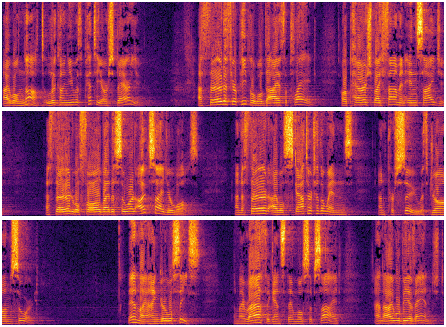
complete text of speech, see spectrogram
I will not look on you with pity or spare you. A third of your people will die of the plague or perish by famine inside you. A third will fall by the sword outside your walls. And a third I will scatter to the winds and pursue with drawn sword. Then my anger will cease, and my wrath against them will subside, and I will be avenged.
